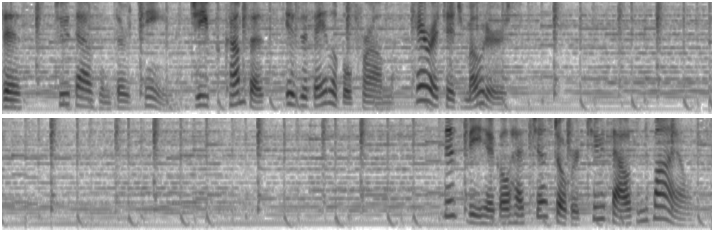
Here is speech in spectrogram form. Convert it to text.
This 2013 Jeep Compass is available from Heritage Motors. This vehicle has just over 2,000 miles.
